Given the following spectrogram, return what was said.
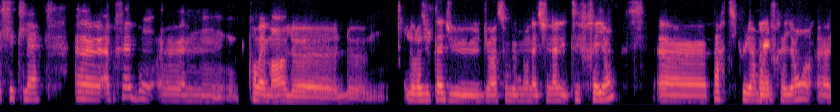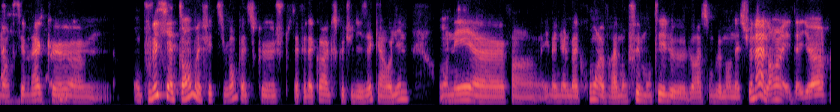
c'est clair. après, bon, quand même, hein, le, le, le, résultat du, du, Rassemblement national est effrayant, particulièrement effrayant. Alors, c'est vrai que on pouvait s'y attendre, effectivement, parce que je suis tout à fait d'accord avec ce que tu disais, Caroline. Enfin, Emmanuel Macron a vraiment fait monter le, Rassemblement national. Hein, et d'ailleurs,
